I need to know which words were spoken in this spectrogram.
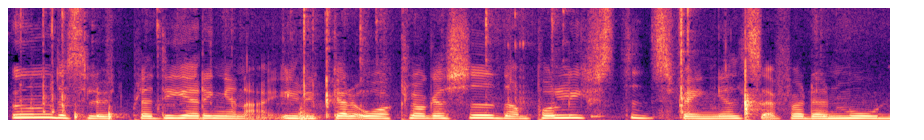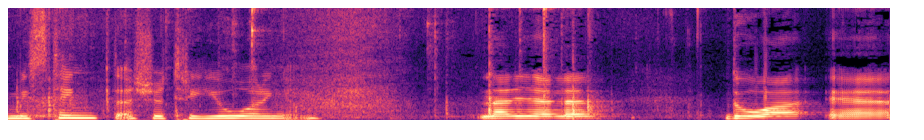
Under slutpläderingarna yrkar åklagarsidan på livstidsfängelse för den mordmisstänkte 23-åringen. När det gäller då eh,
